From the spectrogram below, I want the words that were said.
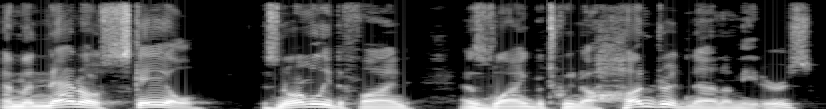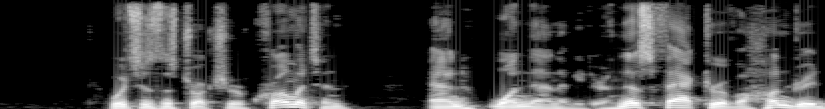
And the nanoscale is normally defined as lying between 100 nanometers, which is the structure of chromatin, and one nanometer. And this factor of 100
